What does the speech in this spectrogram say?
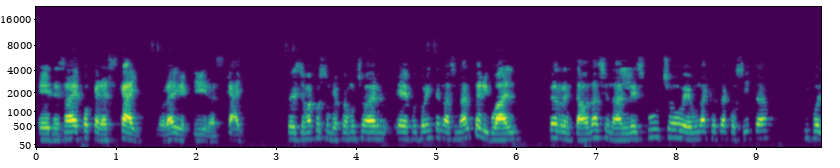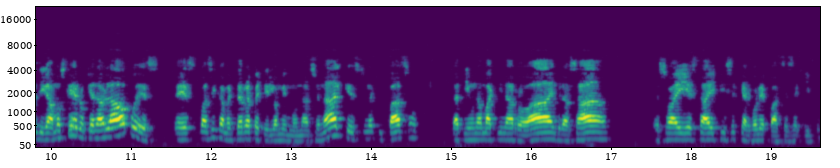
en esa época era Sky, no era DirecTV, era Sky. Entonces yo me acostumbré fue mucho a ver eh, fútbol internacional, pero igual del rentado nacional le escucho, veo una que otra cosita, y pues digamos que de lo que han hablado, pues es básicamente repetir lo mismo. Nacional, que es un equipazo, ya tiene una máquina rodada, engrasada, eso ahí está difícil que algo le pase a ese equipo.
